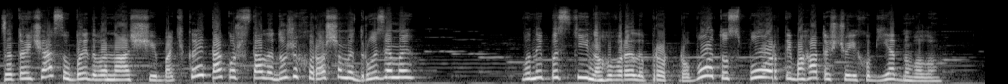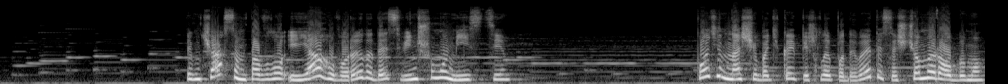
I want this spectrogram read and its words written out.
За той час обидва наші батьки також стали дуже хорошими друзями. Вони постійно говорили про роботу, спорт і багато що їх об'єднувало. Тим часом Павло і я говорили десь в іншому місці. Потім наші батьки пішли подивитися, що ми робимо.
